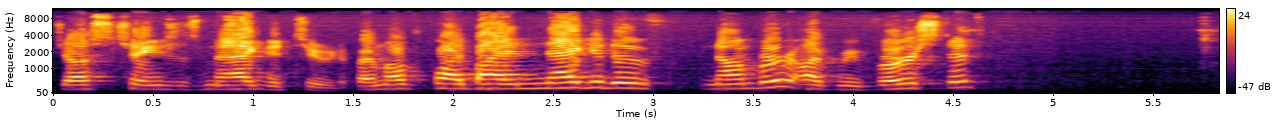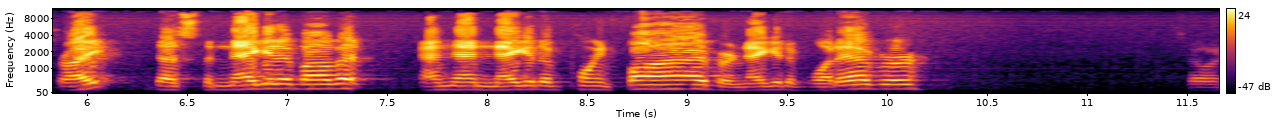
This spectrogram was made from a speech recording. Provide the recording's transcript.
just changes magnitude. If I multiply by a negative number, I've reversed it, right? That's the negative of it, and then negative 0.5 or negative whatever. So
